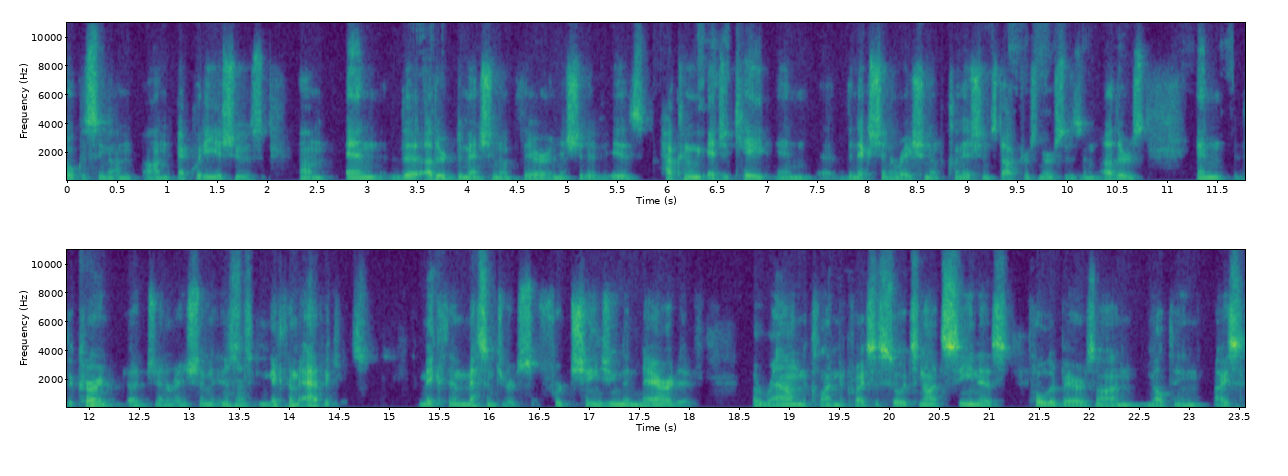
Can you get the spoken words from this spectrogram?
focusing on, on equity issues. Um, and the other dimension of their initiative is how can we educate and uh, the next generation of clinicians, doctors, nurses, and others. And the current uh, generation is mm-hmm. to make them advocates, make them messengers for changing the narrative around the climate crisis. So it's not seen as polar bears on melting ice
